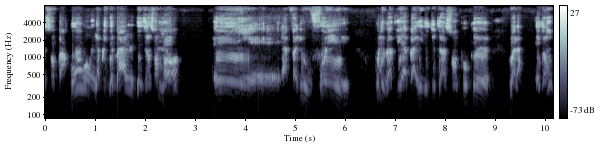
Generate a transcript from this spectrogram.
son parcours, il a pris des balles, des gens sont morts, et il a fallu fouiller pour l'évacuer à Paris de toute façon pour que, voilà. Et donc,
